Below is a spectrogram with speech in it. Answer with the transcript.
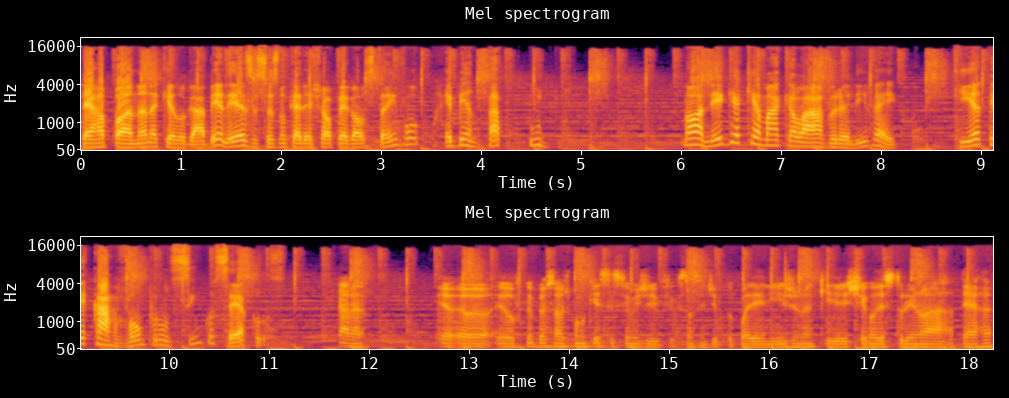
terra planando aquele lugar. Beleza, vocês não querem deixar eu pegar os trem, vou arrebentar tudo. Não, a nega ia queimar aquela árvore ali, velho. Que ia ter carvão por uns 5 séculos. Cara, eu, eu, eu fico impressionado como que esses filmes de ficção científica com alienígena, que eles chegam destruindo a Terra,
